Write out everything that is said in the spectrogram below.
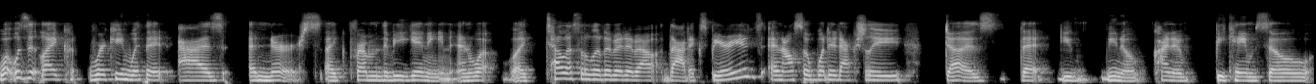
what was it like working with it as a nurse like from the beginning? And what like tell us a little bit about that experience and also what it actually does that you you know kind of became so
